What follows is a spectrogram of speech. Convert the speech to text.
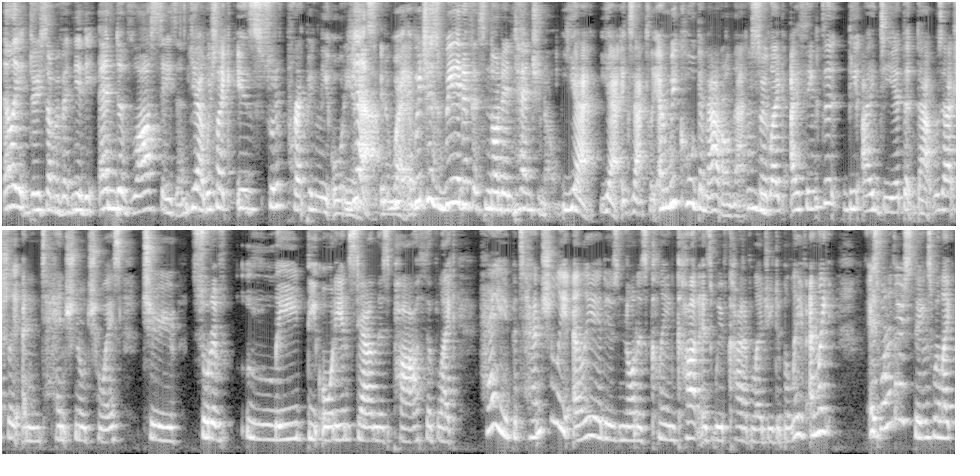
Elliot do some of it near the end of last season. yeah, which, like, is sort of prepping the audience Yeah, in a way. which is weird if it's not intentional. Yeah, yeah, exactly. And we called them out on that. So, Mm-hmm. like, I think that the idea that that was actually an intentional choice to sort of lead the audience down this path of, like, hey, potentially Elliot is not as clean cut as we've kind of led you to believe. And, like, it's one of those things where, like,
